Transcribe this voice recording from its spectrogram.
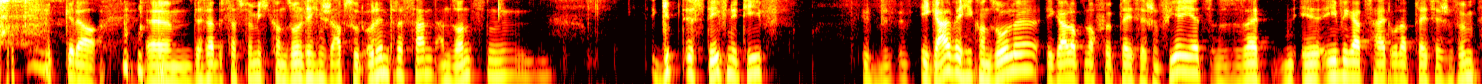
genau. Ähm, deshalb ist das für mich konsolentechnisch absolut uninteressant. Ansonsten gibt es definitiv, egal welche Konsole, egal ob noch für PlayStation 4 jetzt, seit ewiger Zeit oder PlayStation 5,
